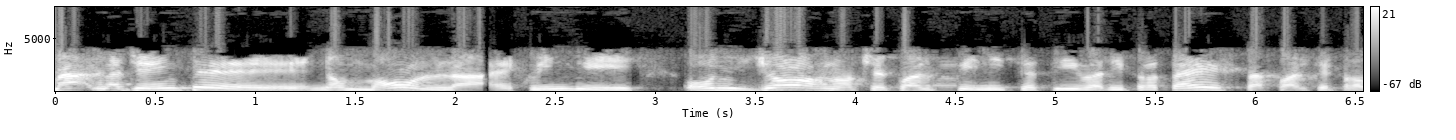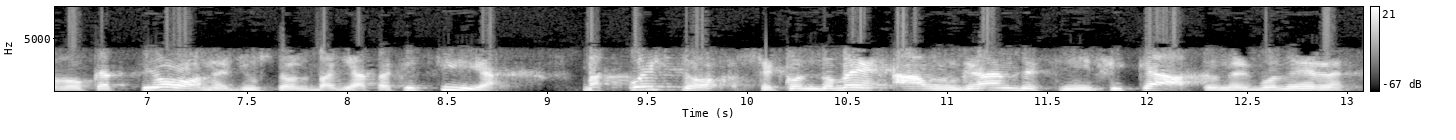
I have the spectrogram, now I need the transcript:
ma la gente non molla e quindi ogni giorno c'è qualche iniziativa di protesta, qualche provocazione, giusta o sbagliata che sia, ma questo secondo me ha un grande significato nel voler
